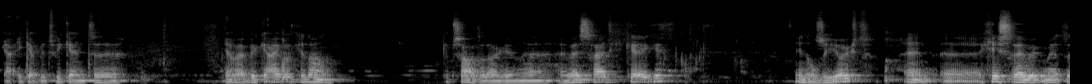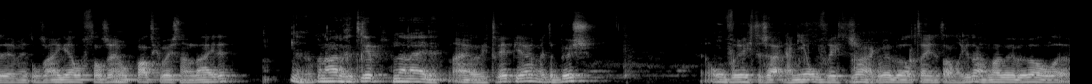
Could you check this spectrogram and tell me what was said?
Ja, ik heb het weekend... eh, ja, wat heb ik eigenlijk gedaan? Ik heb zaterdag een, eh, een wedstrijd gekeken. In onze jeugd. En eh, gisteren heb ik met, eh, met ons eigen elftal zijn we op pad geweest naar Leiden. Dat is ook een aardige trip naar Leiden. Een trip, ja, met de bus. Onverrichte zaak, nou niet onverrichte zaken, we hebben wel het een en het ander gedaan, maar we hebben wel, eh,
